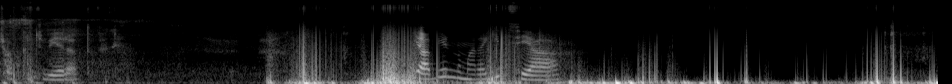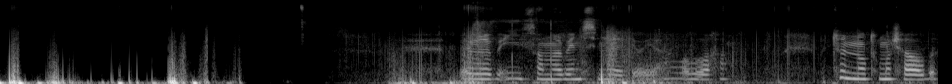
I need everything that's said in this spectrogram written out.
Çok kötü bir yere attık. Ya bir numara git ya. Böyle bir insanlar beni sinir ediyor ya. Allah'a. Bütün notumu çaldı.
